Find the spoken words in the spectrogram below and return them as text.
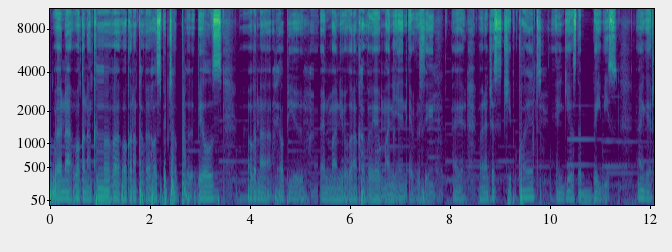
we're not, we're gonna cover, we're gonna cover hospital p- bills. We're gonna help you earn money. We're gonna cover your money and everything. I get. We're gonna just keep quiet and give us the babies. I get.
